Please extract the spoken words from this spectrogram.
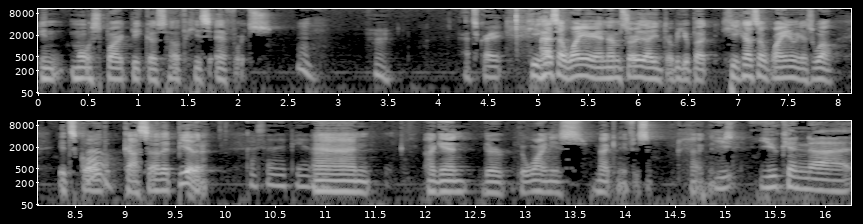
in most part because of his efforts. That's great. He has a winery, and I'm sorry that I interrupt you, but he has a winery as well. It's called Oh. Casa de Piedra, Casa de Piedra. and again, their the wine is magnificent. You, magnificent. you can uh,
